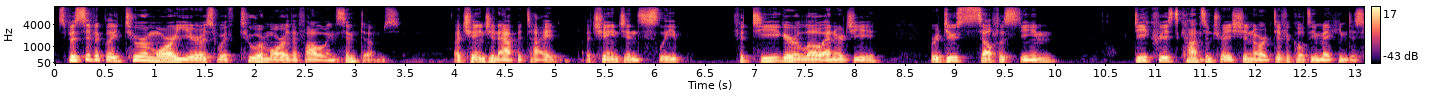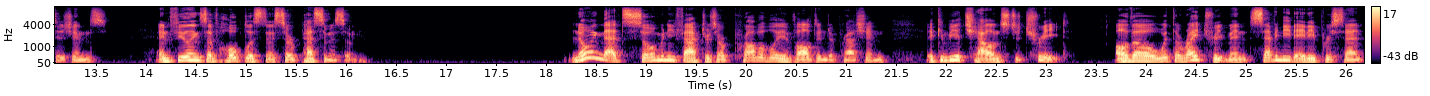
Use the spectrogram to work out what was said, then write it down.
specifically two or more years with two or more of the following symptoms a change in appetite, a change in sleep, fatigue or low energy, reduced self esteem, decreased concentration or difficulty making decisions, and feelings of hopelessness or pessimism. Knowing that so many factors are probably involved in depression, it can be a challenge to treat. Although, with the right treatment, 70 to 80%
